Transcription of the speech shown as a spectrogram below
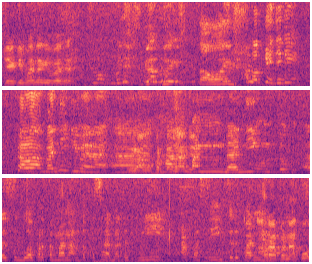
Ya gimana gimana? Gak gue ketawain Oke, jadi kalau Bani gimana? Eh, Ulang pertanyaannya. Harapan Bani untuk eh, sebuah pertemanan atau persahabatan ini apa sih ke depannya? harapan aku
